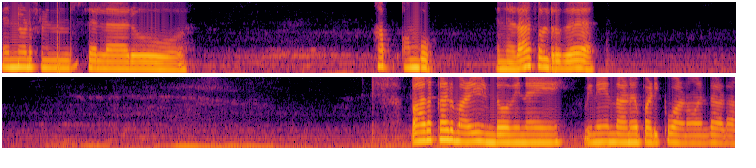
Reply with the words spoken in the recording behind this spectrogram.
എന്നോട് ഫ്രണ്ട്സ് എല്ലാരും അമ്പോ എന്നടാ சொல்றது പാലക്കാട് മഴയുണ്ടോ വിനയ് വിനയ് എന്താണ് പഠിക്കുവാണോ എന്താടാ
